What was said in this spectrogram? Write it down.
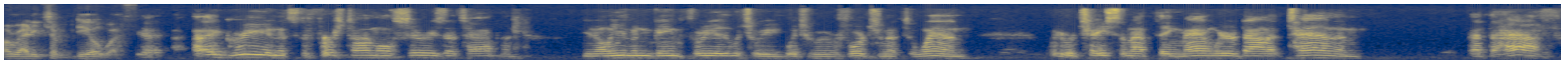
or ready to deal with? Yeah, I agree. And it's the first time all series that's happened. You know, even game three, which we, which we were fortunate to win, we were chasing that thing, man. We were down at 10 and at the half,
